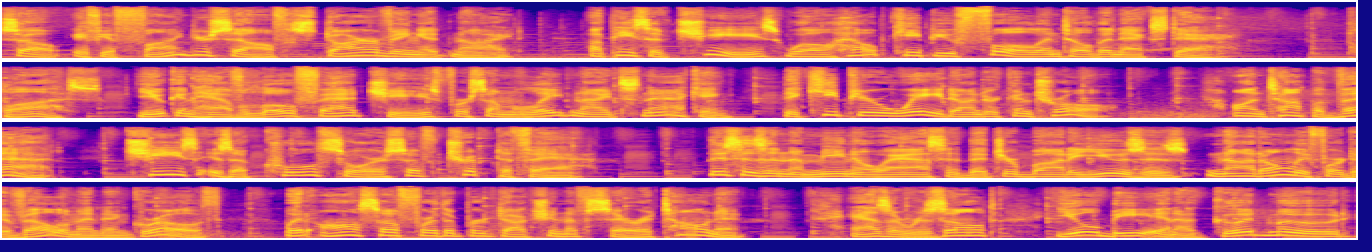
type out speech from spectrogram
so if you find yourself starving at night, a piece of cheese will help keep you full until the next day. Plus, you can have low fat cheese for some late night snacking to keep your weight under control. On top of that, cheese is a cool source of tryptophan. This is an amino acid that your body uses not only for development and growth, but also for the production of serotonin. As a result, you'll be in a good mood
